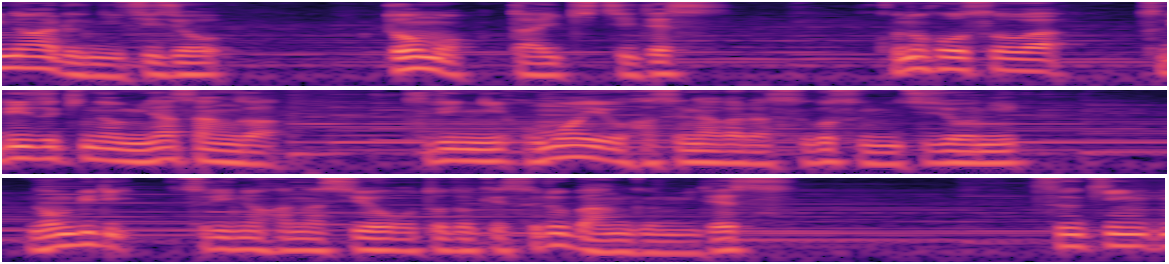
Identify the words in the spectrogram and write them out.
りのある日常。どうも大吉です。この放送は釣り好きの皆さんが釣りに思いを馳せながら過ごす日常にのんびり釣りの話をお届けする番組です。通勤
